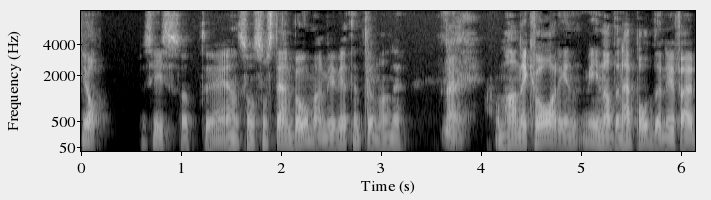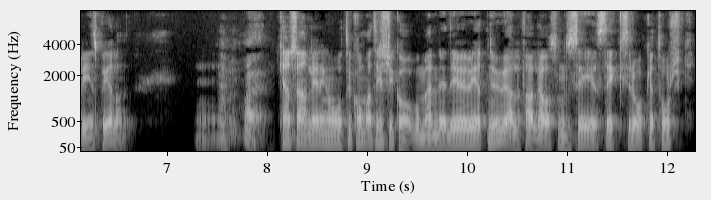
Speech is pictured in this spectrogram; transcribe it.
Ja, precis. Så att, eh, en sån som Stan Bowman, vi vet inte om han är, Nej. Om han är kvar in, innan den här podden är färdiginspelad. Eh, kanske anledning att återkomma till Chicago, men det vi vet nu i alla fall, ja som du säger, sex raka torsk.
